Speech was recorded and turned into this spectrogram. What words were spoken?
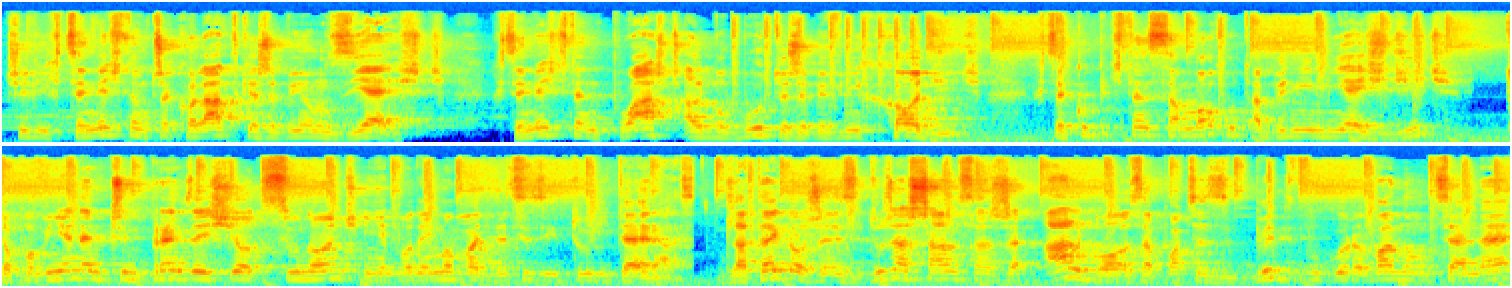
czyli chcę mieć tę czekoladkę, żeby ją zjeść, chcę mieć ten płaszcz albo buty, żeby w nich chodzić, chcę kupić ten samochód, aby nim jeździć, to powinienem czym prędzej się odsunąć i nie podejmować decyzji tu i teraz. Dlatego, że jest duża szansa, że albo zapłacę zbyt wygórowaną cenę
